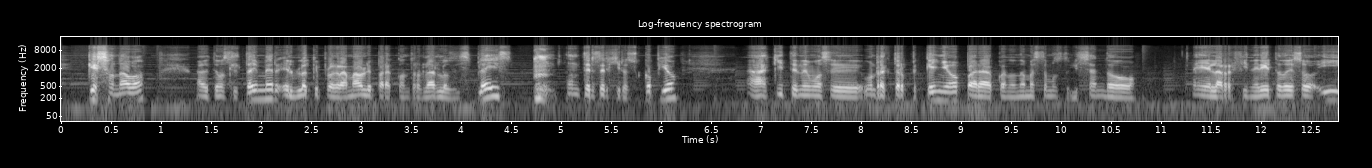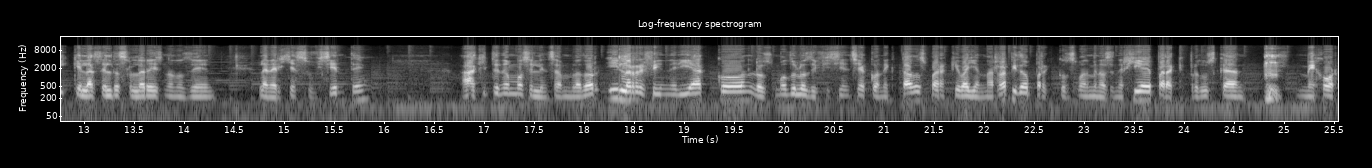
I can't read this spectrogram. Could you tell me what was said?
que sonaba. Tenemos el timer, el bloque programable para controlar los displays un tercer giroscopio. Aquí tenemos eh, un reactor pequeño para cuando nada más estamos utilizando eh, la refinería y todo eso y que las celdas solares no nos den la energía suficiente. Aquí tenemos el ensamblador y la refinería con los módulos de eficiencia conectados para que vayan más rápido, para que consuman menos energía y para que produzcan mejor.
